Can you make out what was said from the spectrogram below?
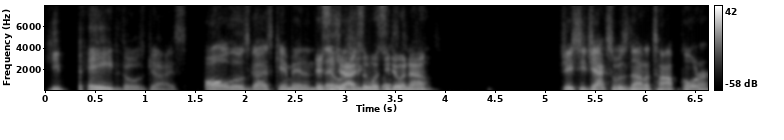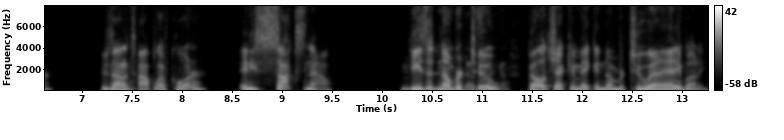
He paid those guys. All those guys came in and JC Jackson, what's he doing now? JC Jackson was not a top corner. He was not a top left corner. And he sucks now. Hmm. He's a number Does two. suck. Belichick can make a number two at anybody,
